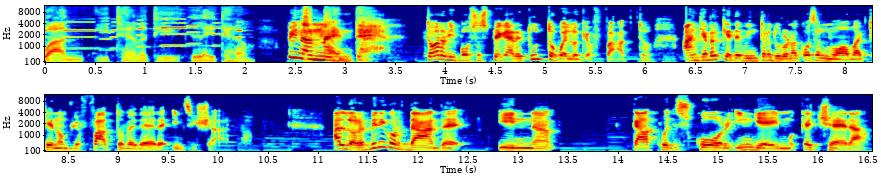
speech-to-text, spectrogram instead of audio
One eternity later. Finalmente! Ora vi posso spiegare tutto quello che ho fatto, anche perché devo introdurre una cosa nuova che non vi ho fatto vedere in C Sharp. Allora, vi ricordate in calculate score in game che c'era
